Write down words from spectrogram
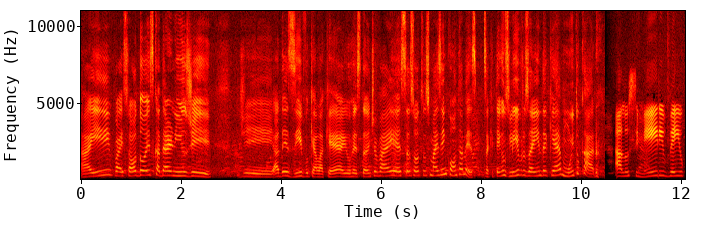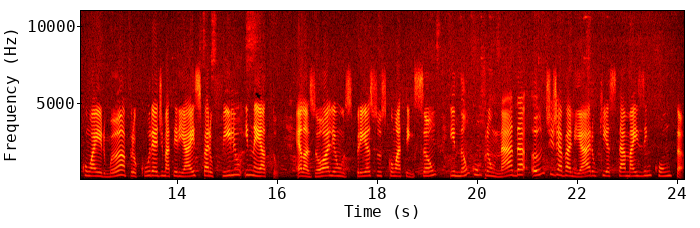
Aí vai só dois caderninhos de, de adesivo que ela quer e o restante vai esses outros mais em conta mesmo. Aqui tem os livros ainda que é muito caro. A Lucimeire veio com a irmã à procura de materiais para o filho e neto. Elas olham os preços com atenção e não compram nada antes de avaliar o que está mais em conta.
